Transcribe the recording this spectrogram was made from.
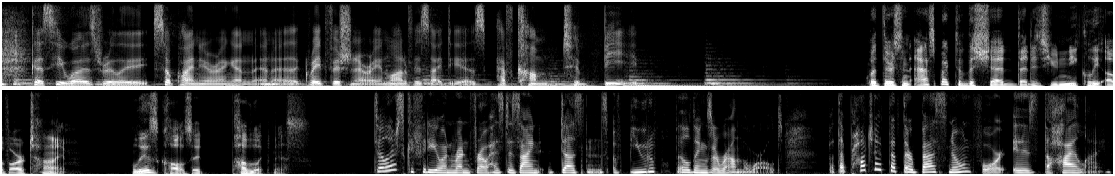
because he was really so pioneering and, and a great visionary, and a lot of his ideas have come to be. But there's an aspect of the shed that is uniquely of our time. Liz calls it publicness. Diller, Scofidio, and Renfro has designed dozens of beautiful buildings around the world, but the project that they're best known for is the High Line.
